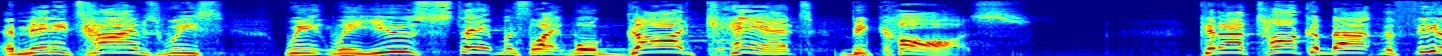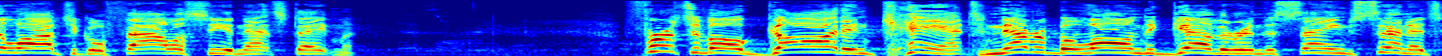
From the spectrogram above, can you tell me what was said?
And many times we, we, we use statements like, well, God can't because. Can I talk about the theological fallacy in that statement? First of all, God and can't never belong together in the same sentence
